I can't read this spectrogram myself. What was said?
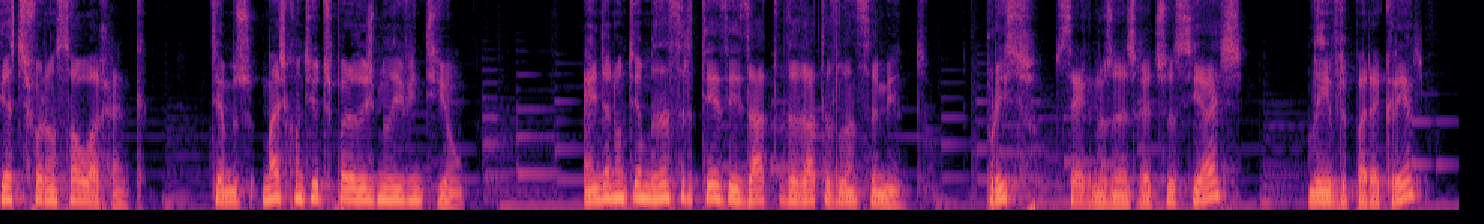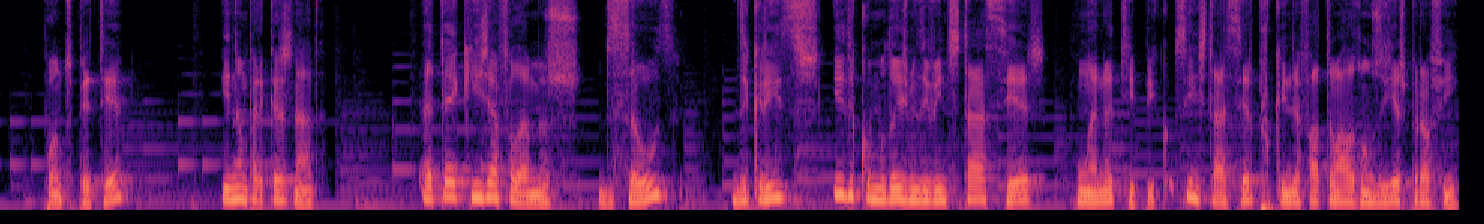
Estes foram só o arranque. Temos mais conteúdos para 2021. Ainda não temos a certeza exata da data de lançamento. Por isso, segue-nos nas redes sociais, livreparacrer.pt e não percas nada. Até aqui já falamos de saúde, de crises e de como 2020 está a ser um ano atípico. Sim, está a ser porque ainda faltam alguns dias para o fim.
